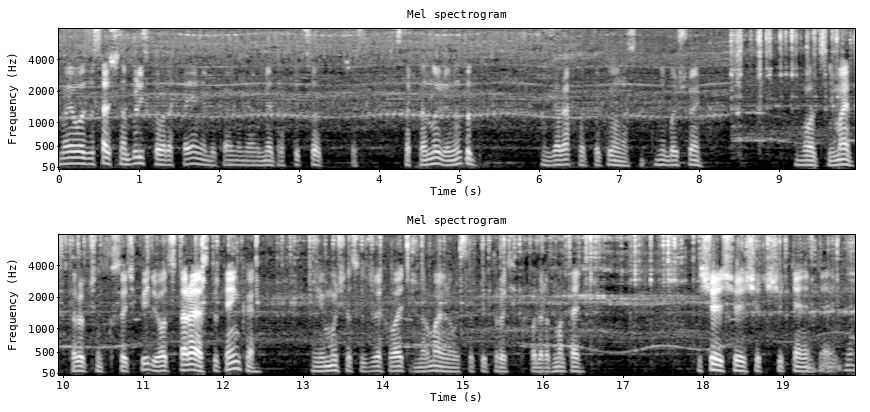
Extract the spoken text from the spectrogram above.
Мы его достаточно близкого расстояния, буквально, наверное, метров 500 сейчас стартанули. Ну, тут в горах вот такой у нас небольшой. Вот, снимает второй почему-то кусочек видео. Вот вторая ступенька. И ему сейчас уже хватит нормальной высоты тросика подразмотать. Еще, еще, еще чуть-чуть тянем, тянем, тянем.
